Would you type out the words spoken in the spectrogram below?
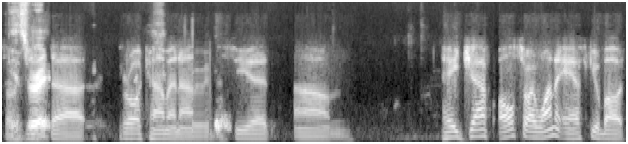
So That's just right. uh, throw a comment on it to see it. Um, hey Jeff, also I want to ask you about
